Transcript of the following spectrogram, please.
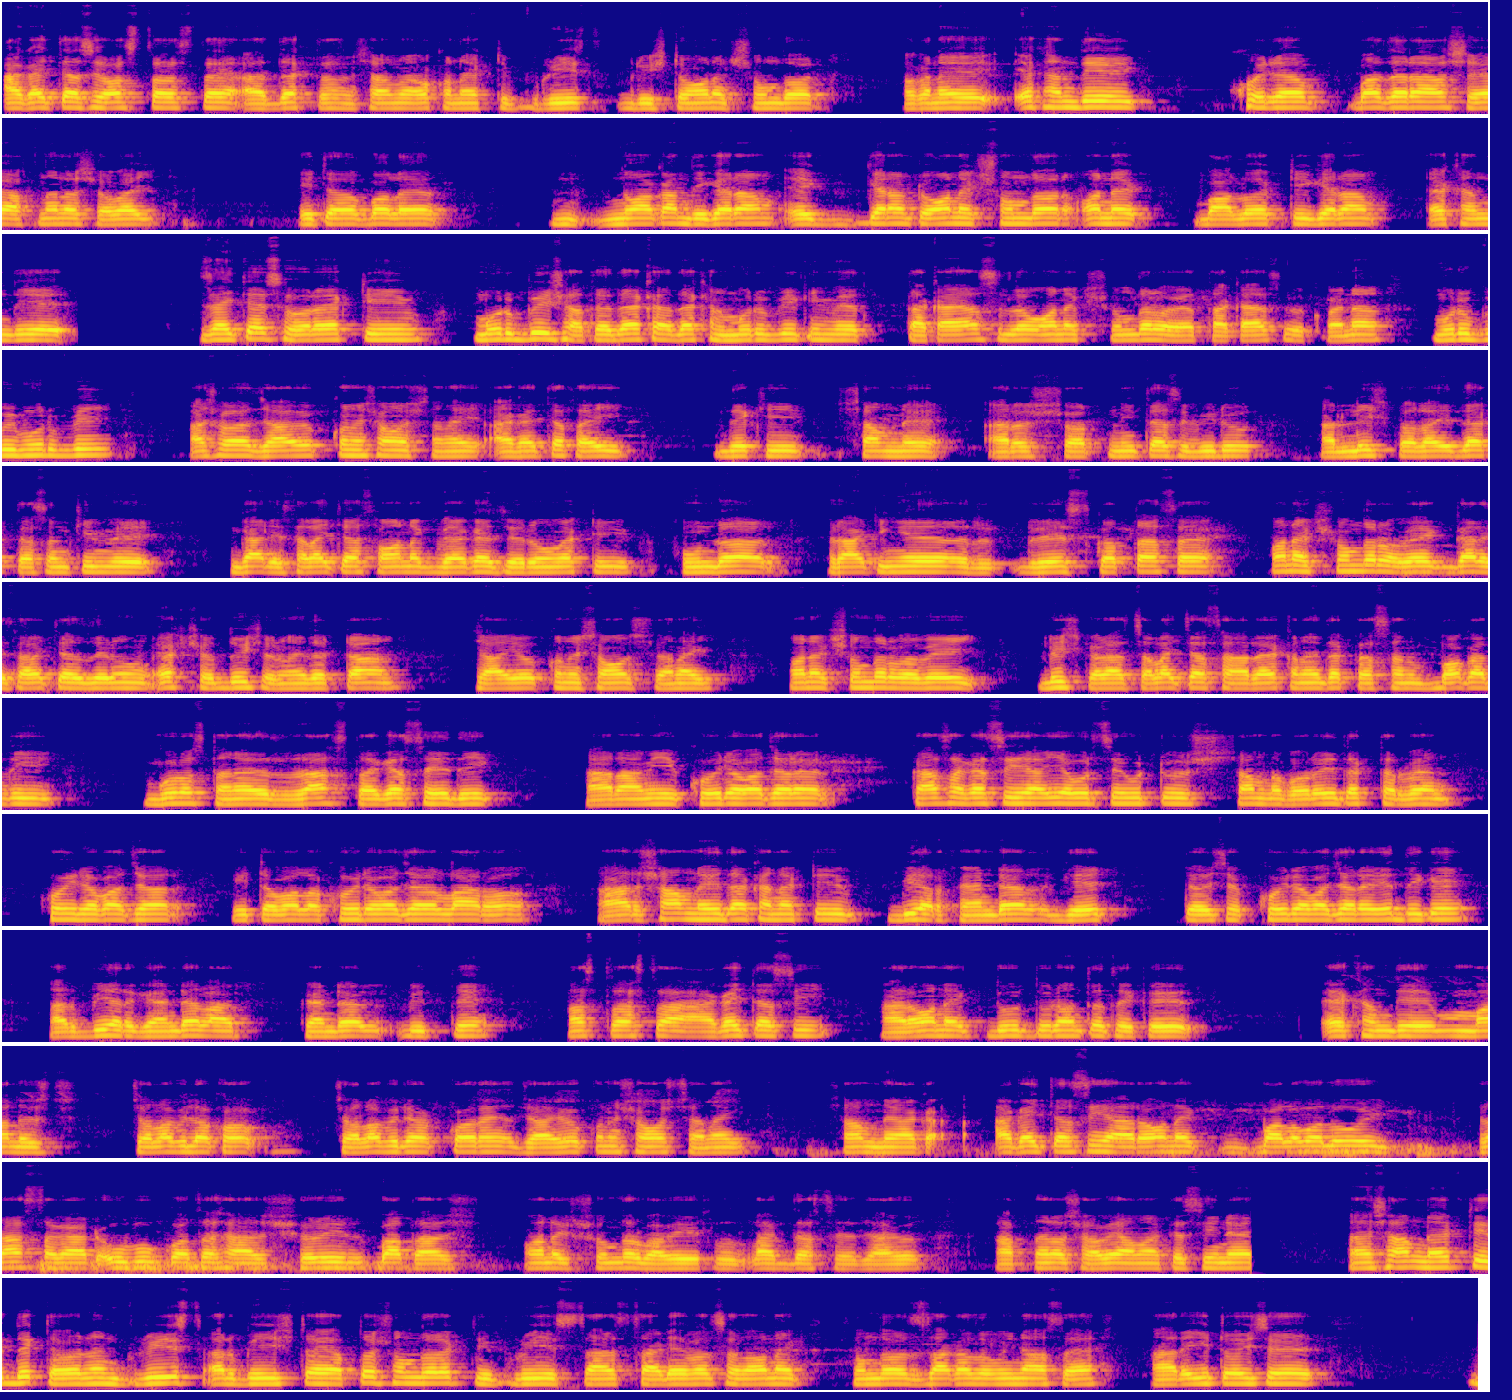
আগাইতেছে আস্তে আস্তে, আর দেখতেছেন সামনে ওখানে একটি ব্রিজ ব্রিজটা অনেক সুন্দর। ওখানে এখান দিয়ে খৈরা বাজারে আসে, আপনারা সবাই এটা বলে নোয়াকান্দি গ্রাম। এই গ্রামটা অনেক সুন্দর, অনেক ভালো একটি গ্রাম। এখান দিয়ে যাইতেছে, ওরা একটি মুরব্বির সাথে দেখা, দেখেন মুরব্বি কিংবা তাকায় আসলো অনেক সুন্দরভাবে তাকায় আসলো কয় না, মুরব্বি মুরব্বি, আসলে যাই হোক, কোনো সমস্যা নেই, আগাইতে তাই দেখি সামনে আরও শর্ট নিতেছে ভিডিও আর লিস্ট কলাই দেখতেছেন কিংবা গাড়ি চালাইতেছে, অনেক ব্যাগে যেরকম একটি ফুন্ডার রাইটিংয়ে রেস করতেছে, অনেক সুন্দরভাবে গাড়ি চালাইতেছে যেরকম একশো দুইশোর মধ্যে টান, যাই হোক, কোনো সমস্যা নাই, অনেক সুন্দরভাবেই লিস্ট করা চালাইতেছে, আর এখানে দেখতেছেন বগাদি গোরস্থানের রাস্তা গেছে এদিক। আর আমি খৈরা বাজারের কাছাকাছি আইয়া উঠছি একটু সামনে পরেই দেখতে পারবেন খৈরা বাজার এটা বলা খৈরা বাজার লারো। আর সামনেই দেখেন একটি বিয়ার প্যান্ডেল গেট, এটা হচ্ছে খৈরা বাজারের এদিকে। আর বিয়ার গ্যান্ডেল আর প্যান্ডেল বিতে আস্তে আস্তে আগাইতেছি। আর অনেক দূর দূরান্ত থেকে এখান দিয়ে মানুষ চলাফেরা চলাফেরা করে, যাই হোক, কোনো সমস্যা নাই। সামনে আগা- আগাইতেছি আর অনেক ভালো ভালো ওই রাস্তাঘাট উবুক বাতাস আর শরীর বাতাস অনেক সুন্দরভাবে লাগতেছে। যাই হোক, আপনারা সবাই আমাকে আর সামনে একটি দেখতে পারেন ব্রিজ আর ব্রিজটা এত সুন্দর একটি ব্রিজ। আর সাইডে পাশে অনেক সুন্দর জায়গা জমিন আছে আর এটা হচ্ছে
